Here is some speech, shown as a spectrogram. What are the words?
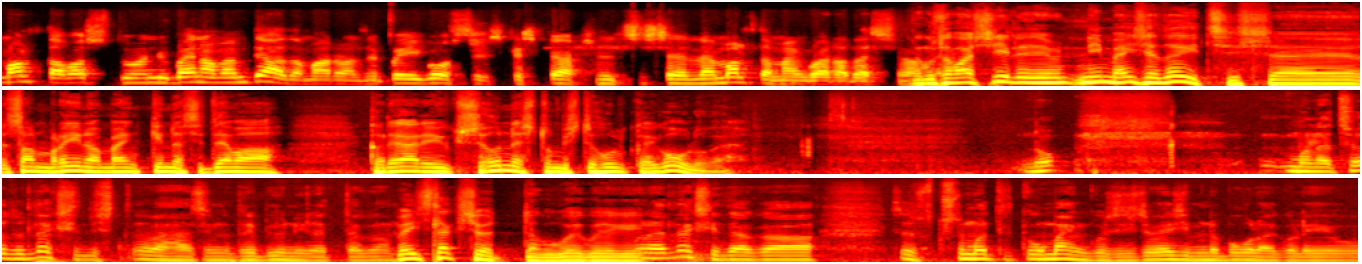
Malta vastu on juba enam-vähem teada, ma arvan, see põhikoosseis, kes peaks nüüd siis selle Malta mängu ära tassima. no kui sa Vassiljevi nime ise tõid, siis San Marino mäng kindlasti tema karjääri üks õnnestumiste hulka ei kuulu või? no mõned söödud läksid vist vähe sinna tribüünile, et aga. veits läks sööt nagu kuidagi. mõned läksid, aga selles suhtes, kui sa mõtled kogu mängu, siis ju esimene poolega oli ju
